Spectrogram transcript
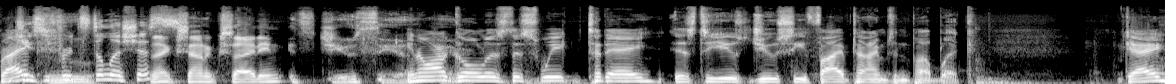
Right? Juicy fruit's delicious. Doesn't that sound exciting? It's juicy. You know, our there. goal is this week, today, is to use juicy five times in public. Okay?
